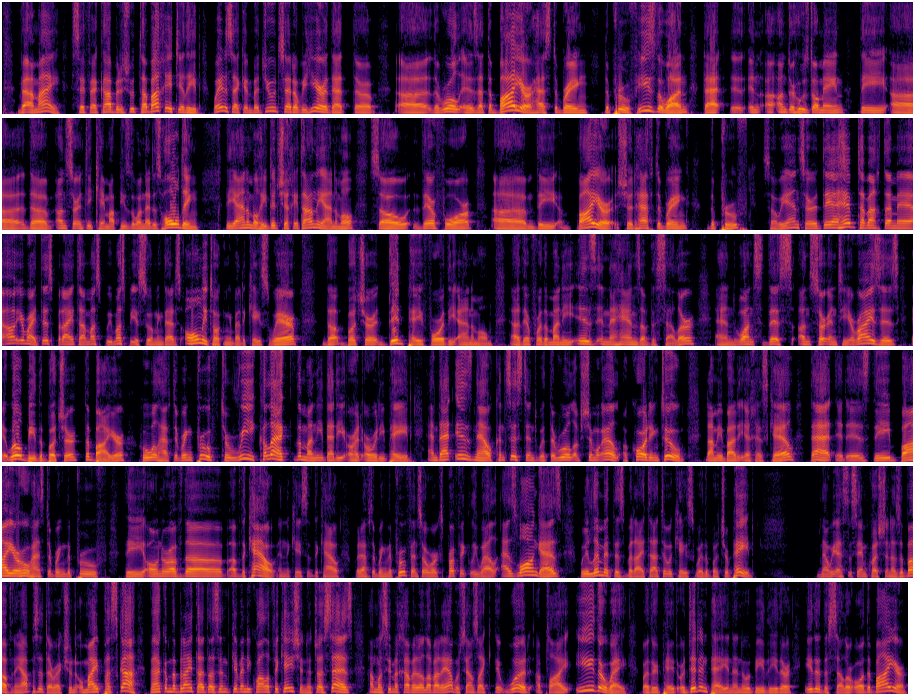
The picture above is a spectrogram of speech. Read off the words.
Wait a second, but Jude said over here that the uh, the rule is that the buyer has to bring the proof. He's the one that uh, in uh, under whose domain the uh, the uncertainty came up. He's the one that is holding the animal. He did shechita on the animal, so therefore um, the buyer should have to bring the proof. So we answer, Oh, you're right. This baraita must we must be assuming that it's only talking about a case where the butcher did pay for the animal. Uh, therefore, the money is in the hands of the seller. And once this uncertainty arises, it will be the butcher, the buyer, who will have to bring proof to recollect the money that he had already paid. And that is now consistent with the rule of Shemuel, according to Rami Bar Yechezkel, that it is the buyer who has to bring the proof. The owner of the of the cow, in the case of the cow, would have to bring the proof, and so it works perfectly well as long as we limit this baraita to a case where the butcher paid. Now we ask the same question as above in the opposite direction. Umay paska. But how come the Braita doesn't give any qualification? It just says hamosim which sounds like it would apply either way, whether he paid or didn't pay, and then it would be either either the seller or the buyer.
